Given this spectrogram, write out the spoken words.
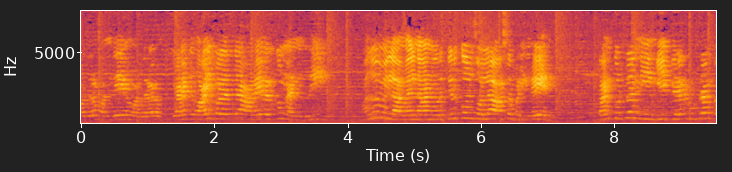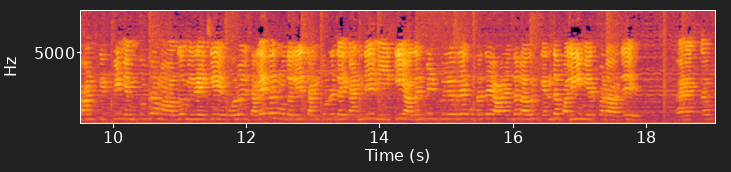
மதுரம் வந்தே மதுரம். எனக்கு வாய்ப்பளித்த அனைவருக்கும் நன்றி. அதுவும் இல்லாமல் நான் ஒரு திருக்குறள் சொல்ல ஆசைப்படுகிறேன். தன் குற்றம் நீங்கி பிறர் குற்றம் காண்பின் என் குற்றமாகும். இழைக்கே பொருள் தலைவர் முதலில் தன் குற்றத்தை கண்டு நீக்கி அதன் பின் பிறரே குற்றத்தை ஆராய்ந்தால் அவருக்கு எந்த பழியும் ஏற்படாது. வணக்கம்.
